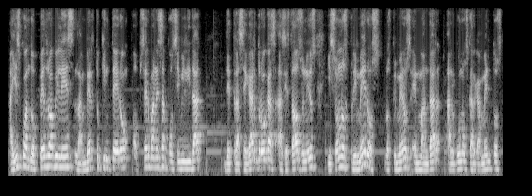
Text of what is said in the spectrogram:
Ahí es cuando Pedro Avilés, Lamberto Quintero observan esa posibilidad de trasegar drogas hacia Estados Unidos y son los primeros, los primeros en mandar algunos cargamentos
